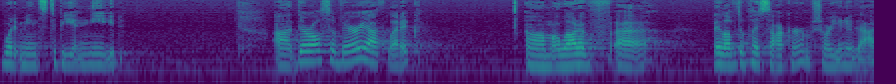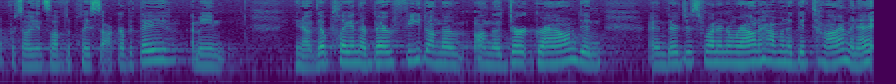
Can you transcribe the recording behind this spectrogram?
what it means to be in need. Uh, they're also very athletic. Um, a lot of, uh, they love to play soccer. I'm sure you knew that. Brazilians love to play soccer. But they, I mean, you know, they'll play in their bare feet on the, on the dirt ground and, and they're just running around having a good time. And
